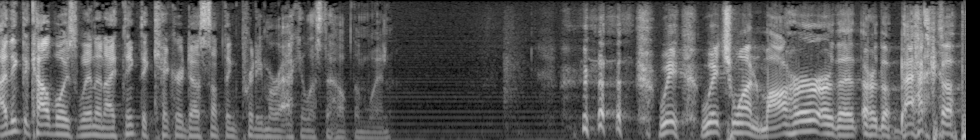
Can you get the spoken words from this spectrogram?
I think the Cowboys win, and I think the kicker does something pretty miraculous to help them win. Whi- Which one, Maher or the or the backup?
